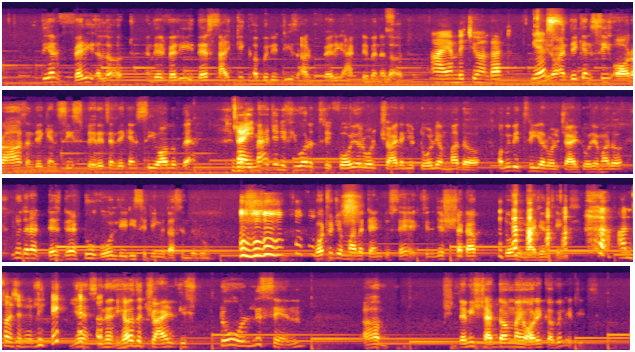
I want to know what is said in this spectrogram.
they are very alert and they're very their psychic abilities are very active and alert. I am with you on that. Yes. You know, and they can see auras and they can see spirits and they can see all of them. And right. imagine if you were a three, four-year-old child and you told your mother, or maybe three-year-old child told your mother, you know, there are there are two old ladies sitting with us in the room. What would your mother tend to say? She just shut up, don't imagine things. Unfortunately. Yes, and then here the child is told, listen, um, let me shut down my auric abilities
